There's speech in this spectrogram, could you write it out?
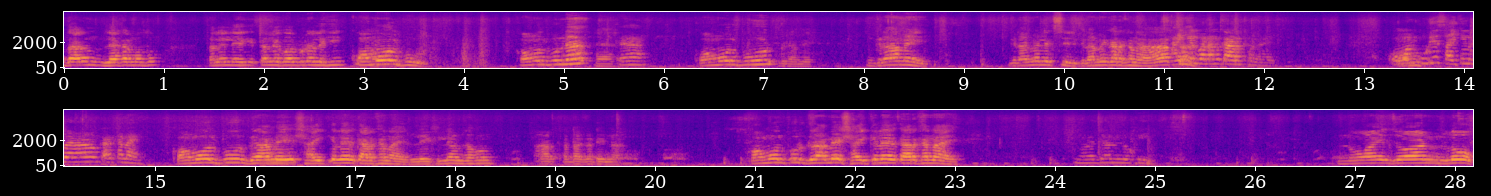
দারুণ লেখার মতো। তাহলে লেখি- তাহলে গল্পটা লিখি। কমলপুর। কমলপুর না? হ্যাঁ। কমলপুর গ্রামে। গ্রামে। গ্রামে লিখছিস? গ্রামে কারখানা। আচ্ছা। সাইকেল কমলপুরে সাইকেল বানানো কারখানায়। কমলপুর গ্রামে সাইকেলের কারখানায়। লিখলাম যখন আর কাটাকাটি না। কমলপুর গ্রামে সাইকেলের কারখানায়। নয় নয় জন লোক।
